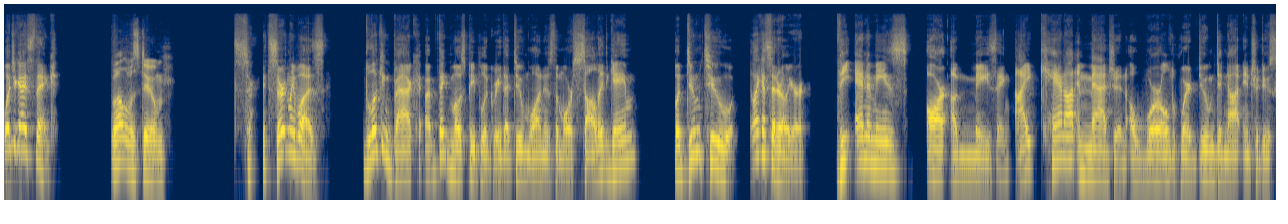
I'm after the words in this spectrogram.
what'd you guys think? Well, it was Doom. It certainly was. Looking back, I think most people agree that Doom 1 is the more solid game. But Doom 2, like I said earlier, the enemies are amazing. I cannot imagine a world where Doom did not introduce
